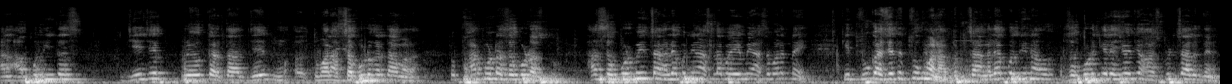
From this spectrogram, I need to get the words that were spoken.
आणि आपण इथं जे जे प्रयोग करतात जे तुम्हाला सपोर्ट करता आम्हाला तो फार मोठा सपोर्ट असतो. हा सपोर्ट मी चांगल्या पद्धतीने असला पाहिजे मी असं म्हणत नाही. की चूक असेल तर चूक म्हणा पण चांगल्या पद्धतीनं सपोर्ट केल्याशिवाय ते हॉस्पिटल चालत नाही.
